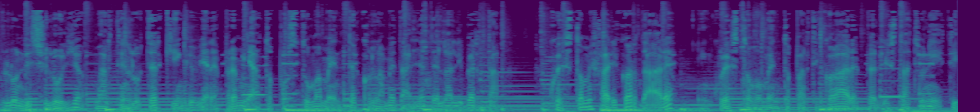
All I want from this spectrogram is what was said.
l'11 luglio, Martin Luther King viene premiato postumamente con la medaglia della libertà. Questo mi fa ricordare, in questo momento particolare per gli Stati Uniti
